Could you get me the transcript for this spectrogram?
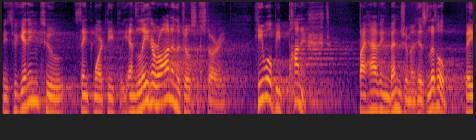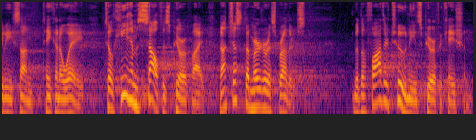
He's beginning to think more deeply. And later on in the Joseph story, he will be punished by having Benjamin, his little baby son taken away till he himself is purified, not just the murderous brothers, but the father too needs purification.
